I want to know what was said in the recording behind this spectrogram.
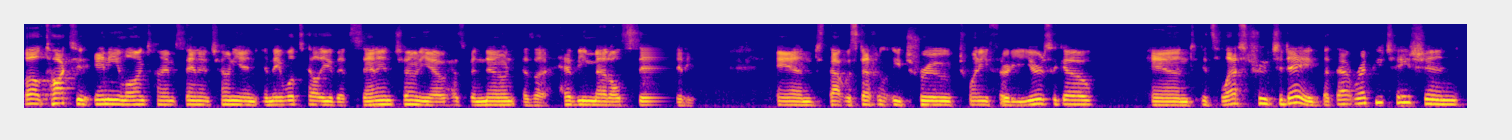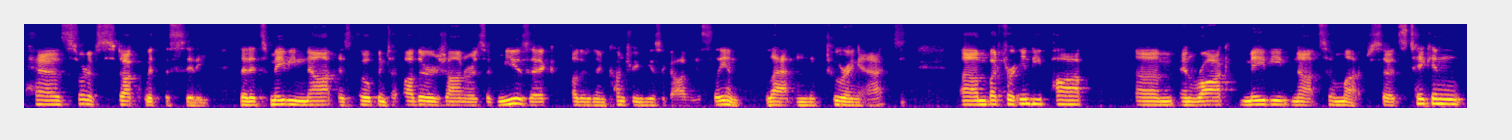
Well, talk to any longtime San Antonian, and they will tell you that San Antonio has been known as a heavy metal city. And that was definitely true 20, 30 years ago. And it's less true today, but that reputation has sort of stuck with the city that it's maybe not as open to other genres of music, other than country music, obviously, and Latin touring acts. Um, but for indie pop um, and rock, maybe not so much. So it's taken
